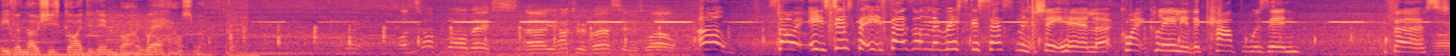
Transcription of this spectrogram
even though she's guided in by a warehouseman. On top of all this, uh, you have to reverse it as well. Oh, sorry, it's just that it says on the risk assessment sheet here, look, quite clearly the cab was in first.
